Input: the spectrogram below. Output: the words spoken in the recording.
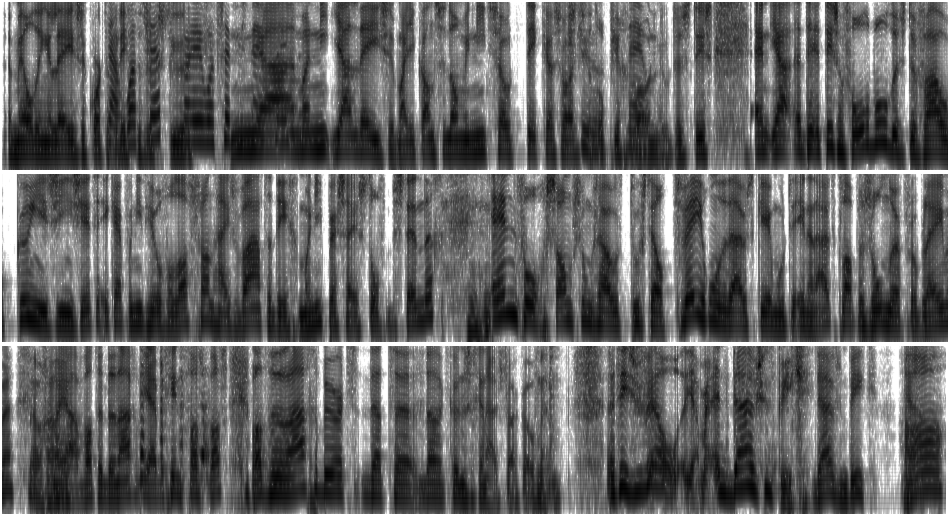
eh, meldingen lezen, korte Ja, berichten WhatsApp, terugsturen. kan je WhatsAppjes daarop ja, lezen? maar niet, ja, lezen. Maar je kan ze dan weer niet zo tikken zoals je dat op je Nee, gewone doet. Dus het is, en ja, het, het is een foldable, dus de vouw kun je zien zitten. Ik heb er niet heel veel last van. Hij is waterdicht, maar niet per se stofbestendig. En volgens Samsung zou het toestel 200.000 keer moeten in- en uitklappen zonder problemen. Nou, maar ja, wat er daarna... Jij begint vast pas. Wat er daarna gebeurt, dat, eh, daar kunnen ze geen uitspraak over Nee. doen. Het is wel, ja, maar een duizend piek. Duizend piek. Ja.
